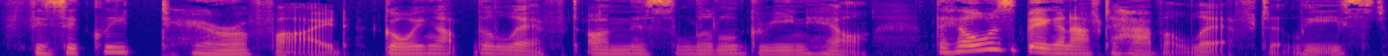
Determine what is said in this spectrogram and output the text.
physically terrified going up the lift on this little green hill. The hill was big enough to have a lift, at least.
